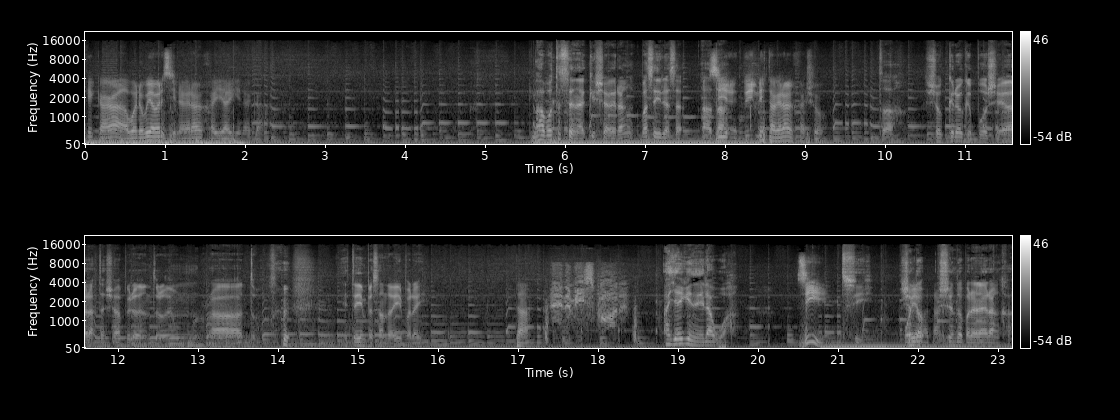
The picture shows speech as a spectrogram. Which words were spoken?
Qué cagada. Bueno, voy a ver si en la granja hay alguien acá. Ah, vos estás en aquella gran. Vas a ir a esa. Ah, Sí, estoy en esta granja yo. ta. Yo creo que puedo llegar hasta allá, pero dentro de un rato. Estoy empezando a ir para ahí. Está. Hay alguien en el agua. Sí, Sí. Yendo, yendo para la granja.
